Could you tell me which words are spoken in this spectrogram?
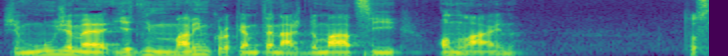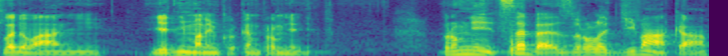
že můžeme jedním malým krokem ten náš domácí online to sledování jedním malým krokem proměnit. Proměnit sebe z role diváka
